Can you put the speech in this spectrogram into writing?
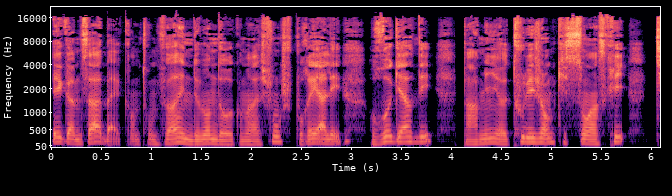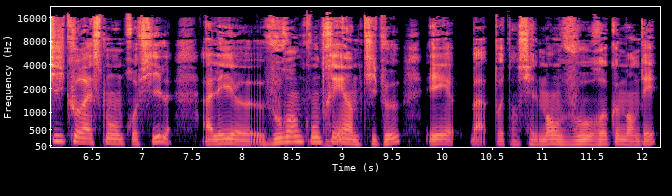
Et comme ça, bah, quand on me fera une demande de recommandation, je pourrais aller regarder parmi euh, tous les gens qui se sont inscrits qui correspond au profil, aller euh, vous rencontrer un petit peu et bah, potentiellement vous recommander.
